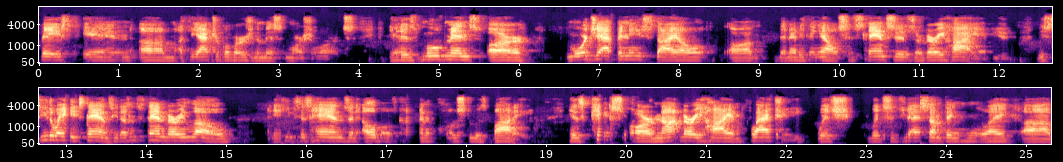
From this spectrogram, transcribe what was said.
based in um, a theatrical version of mixed martial arts. His movements are more Japanese style um, than anything else. His stances are very high. If you you see the way he stands, he doesn't stand very low, and he keeps his hands and elbows kind of close to his body. His kicks are not very high and flashy, which would suggest something like uh,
